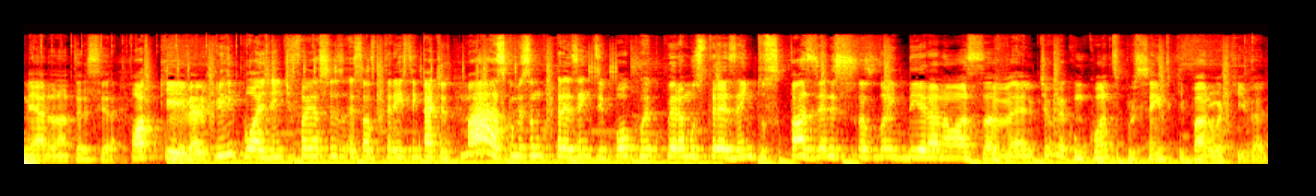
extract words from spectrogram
merda na terceira. Ok, velho, o que ripou a gente foi essas, essas três tentativas. Mas, começando com 300 e pouco, recuperamos 300 fazendo essas doideiras nossa, velho. Deixa eu ver com quantos por cento que parou aqui, velho.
